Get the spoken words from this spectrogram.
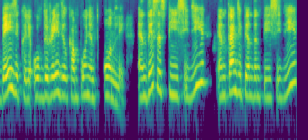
basically of the radial component only. And this is PECD and time-dependent PECD.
